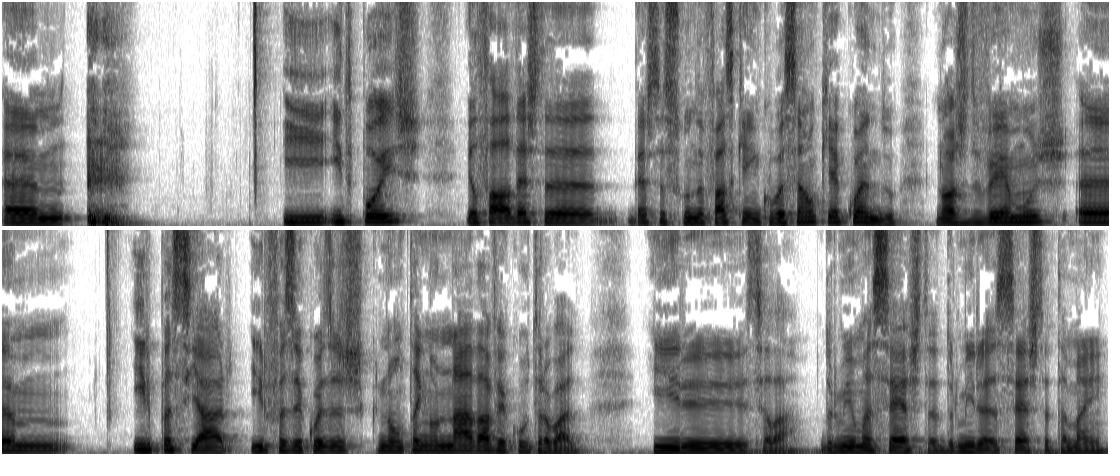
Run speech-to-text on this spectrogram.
Um, e, e depois ele fala desta, desta segunda fase que é a incubação, que é quando nós devemos hum, ir passear, ir fazer coisas que não tenham nada a ver com o trabalho. Ir, eh, sei lá, dormir uma cesta, dormir a cesta também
